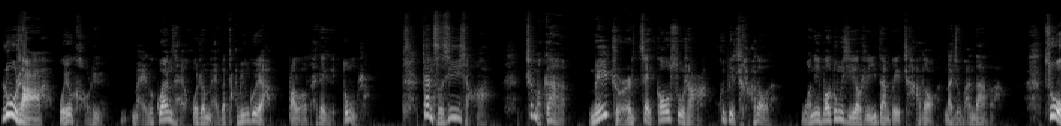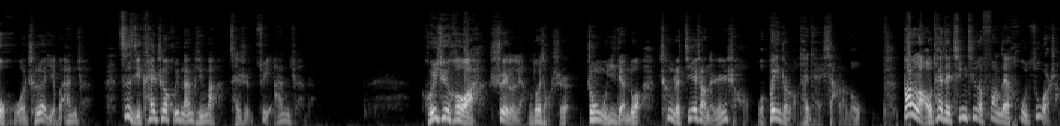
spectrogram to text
路上啊，我又考虑买个棺材或者买个大冰柜啊，把老太太给冻上。但仔细一想啊，这么干没准儿在高速上啊会被查到的。我那包东西要是一旦被查到，那就完蛋了。坐火车也不安全，自己开车回南平吧才是最安全的。回去后啊，睡了两个多小时。中午一点多，趁着街上的人少，我背着老太太下了楼，把老太太轻轻地放在后座上。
